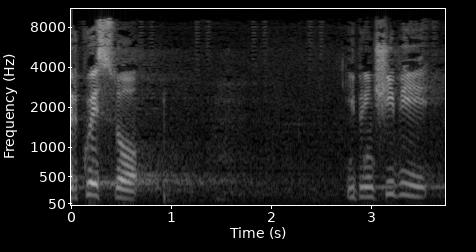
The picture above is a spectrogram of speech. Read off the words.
Per questo i principi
